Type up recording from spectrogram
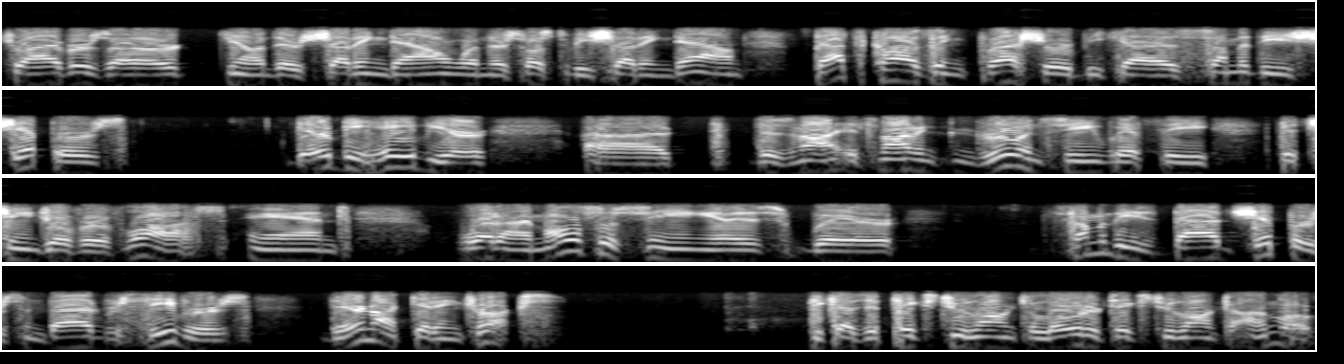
drivers are you know they're shutting down when they're supposed to be shutting down. That's causing pressure because some of these shippers their behavior uh, does not it's not in congruency with the the changeover of loss. And what I'm also seeing is where some of these bad shippers and bad receivers they're not getting trucks because it takes too long to load or takes too long to unload.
